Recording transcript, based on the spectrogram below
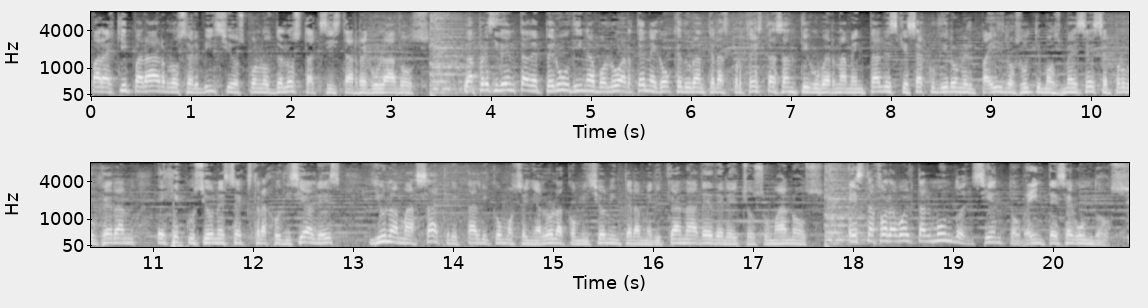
para equiparar los servicios con los de los taxistas regulados. La presidenta de Perú, Dina Boluarte, negó que durante las protestas antigubernamentales que sacudieron el país los últimos meses se produjeran ejecuciones extrajudiciales y una masacre, tal y como señaló la Comisión Interamericana de Derechos Humanos. Esta fue la vuelta al mundo en 120 segundos.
